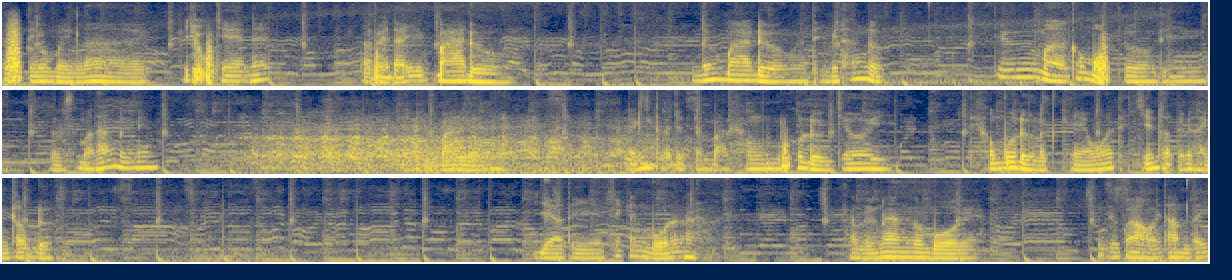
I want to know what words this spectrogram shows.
mục tiêu mình là cái trụ trên đấy là phải đẩy ba đường. Nếu ba đường thì mới thắng được. Chứ mà có một đường thì làm sao mà thắng được em? Ba đường. Đánh là được năm bạn không có đường chơi. Thì không có đường lật kèo á, thì chiến thuật mới thành công được. Giờ thì chắc chắn bùa đó nè. Thằng Vĩnh An con bùa kìa. Mình sẽ qua hỏi thăm đấy.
